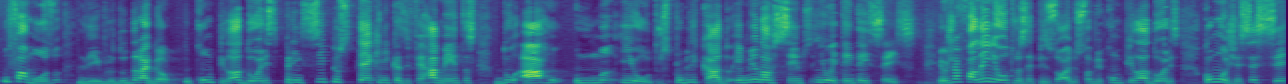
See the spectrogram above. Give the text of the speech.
O famoso Livro do Dragão, Compiladores, Princípios, Técnicas e Ferramentas do Arro, Uma e Outros, publicado em 1986. Eu já falei em outros episódios sobre compiladores, como o GCC,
